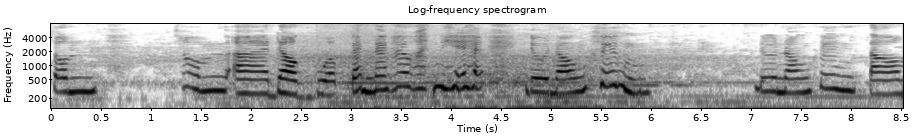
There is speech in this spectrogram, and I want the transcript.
ชมชมออดอกบวบกันนะคะวันนี้ ดูน้องพึ่ง ดูน้องพึ่งตอม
